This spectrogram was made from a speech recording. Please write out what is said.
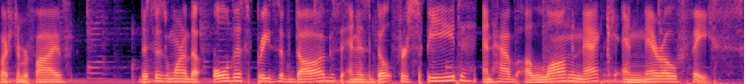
Question number five. This is one of the oldest breeds of dogs and is built for speed and have a long neck and narrow face.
